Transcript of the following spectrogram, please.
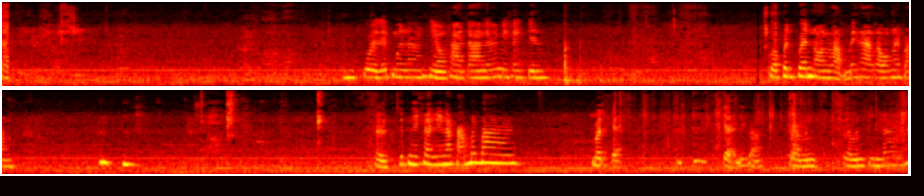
ค่ะอืมกล้วยเล็บมือนางเหี่ยวคาจานแล้วไม่มีใครกินกลัวเพื่อนๆนอนหลับไม่กล้าร้องให้ฟังคคลิปนี้แค่นี้นะคะ บ๊ายบายเบิดแกะ แกะดีกว่าเผื่อมันเผื่อมันกินได้นะ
